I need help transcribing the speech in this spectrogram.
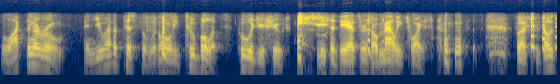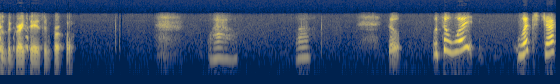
locked in a room, and you had a pistol with only two bullets, who would you shoot? And he said the answer is O'Malley twice. but those are the great days in Brooklyn. Wow. Wow. So, so what what struck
